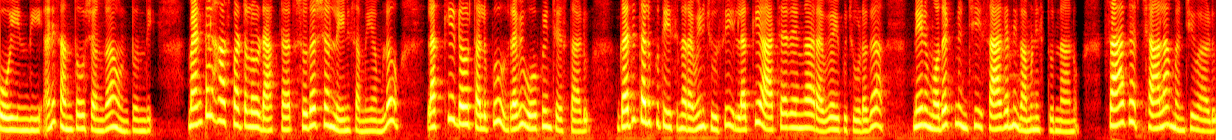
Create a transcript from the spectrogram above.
పోయింది అని సంతోషంగా ఉంటుంది. మెంటల్ హాస్పిటల్లో డాక్టర్ సుదర్శన్ లేని సమయంలో లక్కీ డోర్ తలుపు రవి ఓపెన్ చేస్తాడు. గది తలుపు తీసిన రవిని చూసి లక్కీ ఆశ్చర్యంగా రవి వైపు చూడగా నేను మొదటి నుంచి సాగర్ని గమనిస్తున్నాను. సాగర్ చాలా మంచివాడు.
